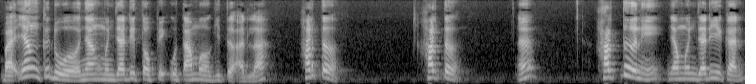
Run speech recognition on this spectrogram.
Baik, yang kedua yang menjadi topik utama kita adalah harta. Harta. Eh? Harta ni yang menjadikan,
